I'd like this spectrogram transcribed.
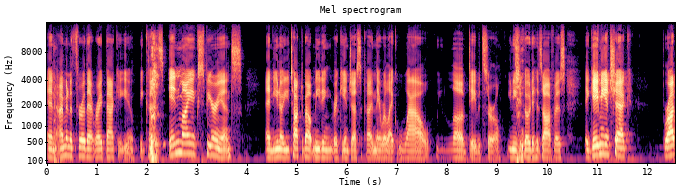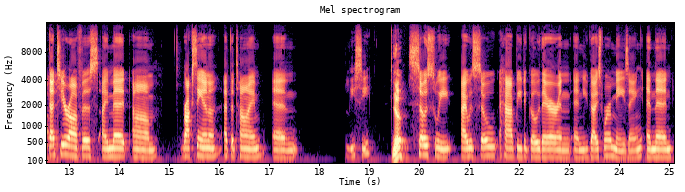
And I'm going to throw that right back at you because, in my experience, and you know, you talked about meeting Ricky and Jessica, and they were like, wow, we love David Searle. You need to go to his office. They gave me a check, brought that to your office. I met um, Roxana at the time and Lisi. Yeah. So sweet. I was so happy to go there, and, and you guys were amazing. And then,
